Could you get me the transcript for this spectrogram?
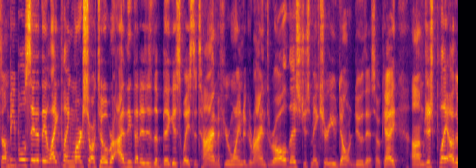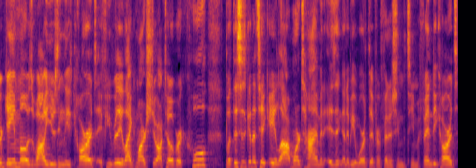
Some people say that they like playing March to October. I think that it is the biggest waste of time. If you're wanting to grind through all this, just make sure you don't do this, okay? Um, just play other game modes while using these cards. If you really like March to October, cool, but this is going to take a lot more time and isn't going to be worth it for finishing the Team Affinity cards.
